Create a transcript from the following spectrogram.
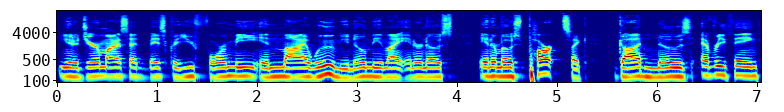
you know, Jeremiah said basically, "You form me in my womb. You know me in my innermost innermost parts." Like God knows everything,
